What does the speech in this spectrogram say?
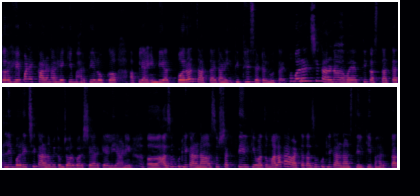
तर हे पण एक कारण आहे की भारतीय लोक आपल्या इंडियात परत जात आहेत आणि तिथे सेटल होत आहेत बरेचशी कारणं वैयक्तिक असतात. त्यातली बरीचशी कारणं मी तुमच्याबरोबर शेअर केली आणि अजून कुठली कारणं असू शकतील किंवा तुम्हाला काय वाटतात? अजून कुठली कारणं असतील की भारतात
